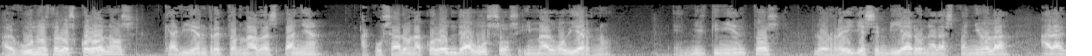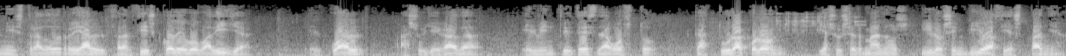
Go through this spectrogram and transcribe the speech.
Algunos de los colonos que habían retornado a España acusaron a Colón de abusos y mal gobierno en 1500 los reyes enviaron a la española al administrador real Francisco de Bobadilla, el cual, a su llegada, el 23 de agosto, capturó a Colón y a sus hermanos y los envió hacia España.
